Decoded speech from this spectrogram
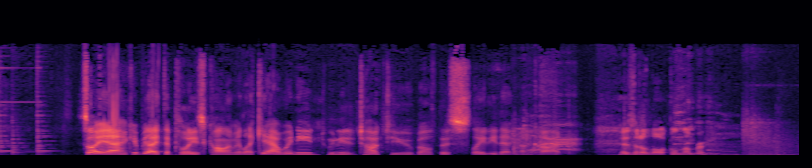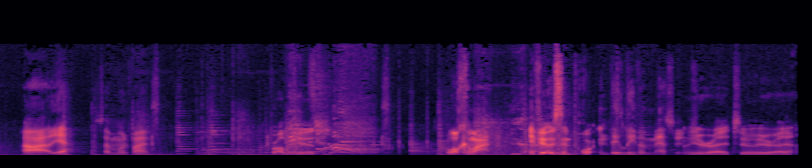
so yeah it could be like the police calling me like yeah we need we need to talk to you about this lady that got caught Is it a local number? uh yeah 715 Probably is. Well, come on. If it was important, they leave a message. You're right too. You're right.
